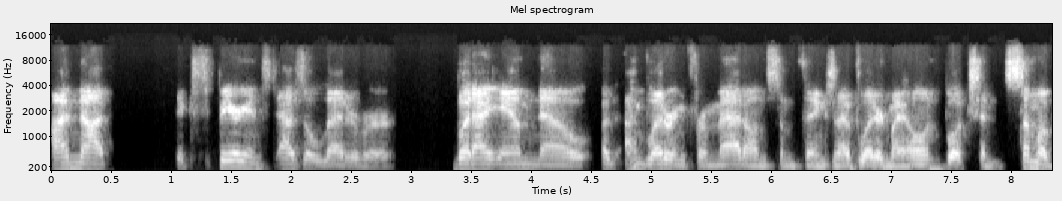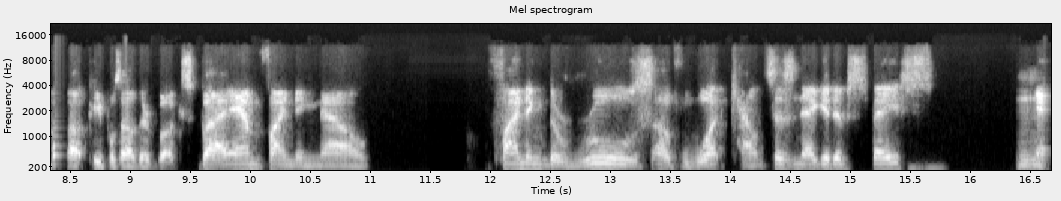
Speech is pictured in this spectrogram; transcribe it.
I'm not experienced as a letterer, but I am now. I'm lettering for Matt on some things, and I've lettered my own books and some about people's other books. But I am finding now finding the rules of what counts as negative space mm-hmm. and,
